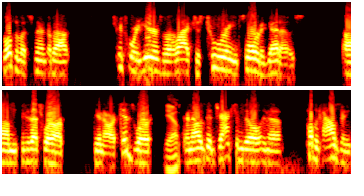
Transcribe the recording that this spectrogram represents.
both of us spent about three, four years of our life just touring Florida ghettos, um, because that's where our, you know, our kids were. Yep. And I was at Jacksonville in a public housing,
